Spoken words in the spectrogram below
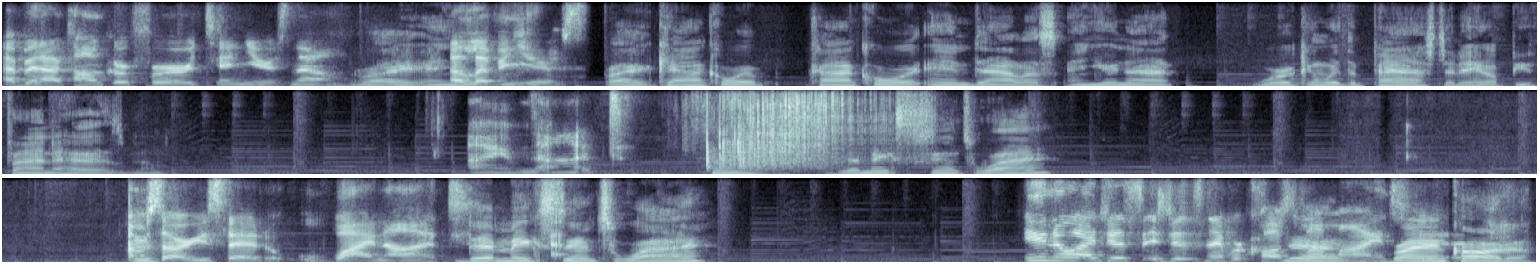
I've been at Concord for ten years now, Right. And eleven years. Right, Concord, Concord, in Dallas, and you're not working with the pastor to help you find a husband. I am not. Hmm. Does that make sense? Why? I'm sorry. You said why not? That makes sense. Why? You know, I just it just never crossed my mind. Bryan Carter.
